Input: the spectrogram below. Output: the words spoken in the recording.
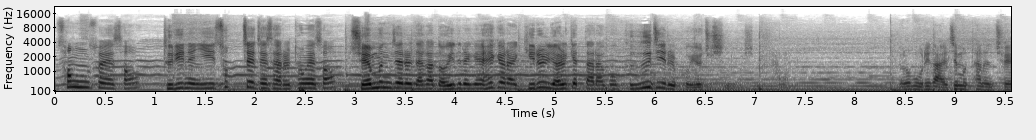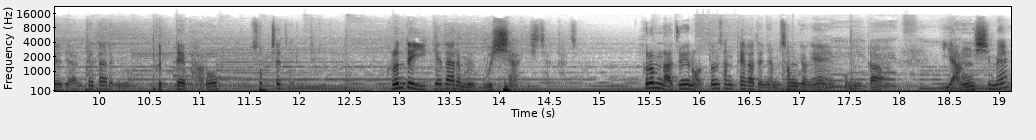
성소에서 드리는 이 속죄 제사를 통해서 죄 문제를 내가 너희들에게 해결할 길을 열겠다라고 그 의지를 보여주시는 것입니다. 하나님. 여러분 우리가 알지 못하는 죄에 대한 깨달음이. 그때 바로 속죄제를 드립니다. 그런데 이 깨달음을 무시하기 시작하죠. 그럼 나중에는 어떤 상태가 되냐면 성경에 보니까 양심에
